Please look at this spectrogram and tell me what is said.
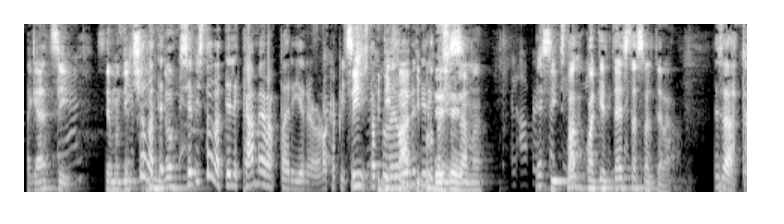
ragazzi, stiamo Si la te- dicendo... si è vista la telecamera apparire, non ho capito. Sì, C'è stato un errore difatti, di. Eh sì, qua qualche testa salterà. Esatto.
